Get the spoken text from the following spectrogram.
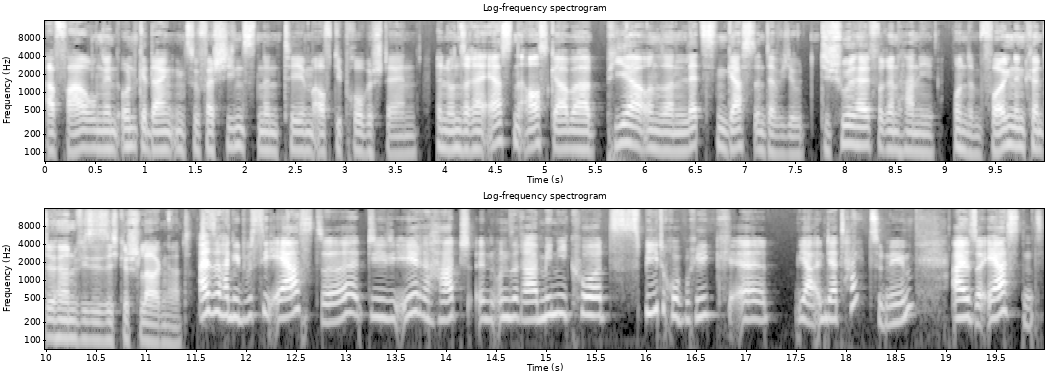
Erfahrungen und Gedanken zu verschiedensten Themen auf die Probe stellen. In unserer ersten Ausgabe hat Pia unseren letzten Gast interviewt, die Schulhelferin Hanni. Und im Folgenden könnt ihr hören, wie sie sich geschlagen hat. Also Hanni, du bist die Erste, die die Ehre hat, in unserer Mini-Kurz-Speed-Rubrik äh, ja, in der teilzunehmen. Also erstens,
